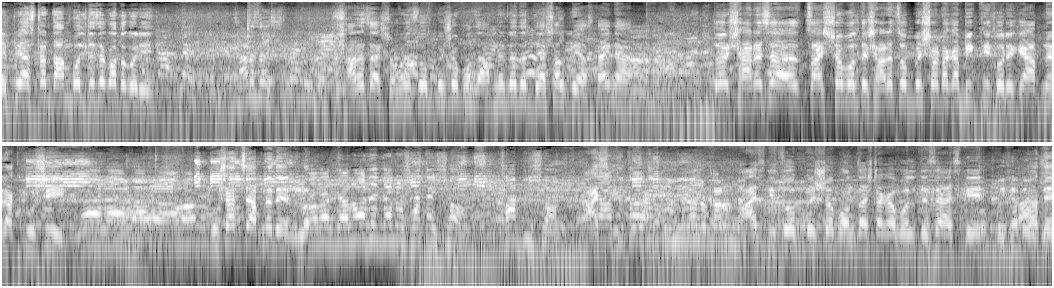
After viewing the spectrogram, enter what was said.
এই পেঁয়াজটার দাম বলতেছে কত করে? সাড়ে চারশো। সাড়ে চারশো মানে চব্বিশশো পঞ্চাশ। আপনার এটা তো দেশাল পেঁয়াজ তাই না? তো সাড়ে চারশো বলতে সাড়ে চব্বিশশো টাকা বিক্রি করে কি আপনারা খুশি? পোষাচ্ছে আপনাদের? আজকে- চব্বিশশো পঞ্চাশ টাকা বলতেছে আজকে তাতে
